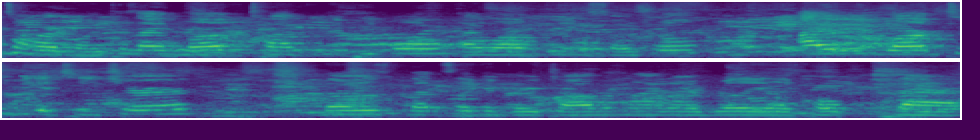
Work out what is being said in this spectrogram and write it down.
That's a hard one because I love talking to people. I love being social. I would love to be a teacher. Those that's like a great job of mine. I really like hope that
